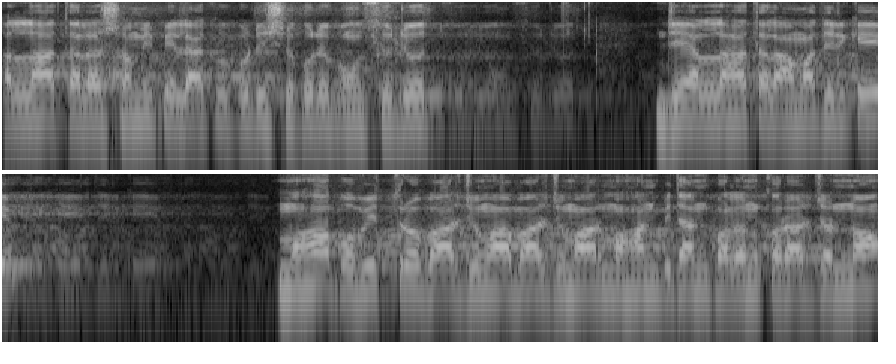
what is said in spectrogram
আল্লাহ তালার সমীপে লাখো কোটি শুকুর এবং সুযোগ যে আল্লাহ তালা আমাদেরকে মহাপবিত্র বার জুমাবার জুমার মহান বিধান পালন করার জন্য,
